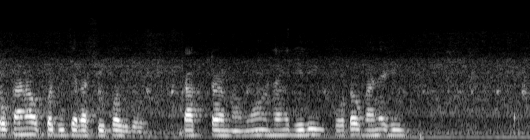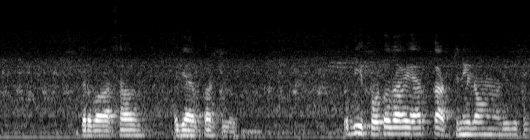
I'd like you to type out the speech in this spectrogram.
ਉਹ ਕਹਿੰਦਾ ਉੱਪਰ ਦੀ ਚਰਾਸੀ ਭੁੱਲ ਜਾਓ। ਡਾਕਟਰ ਮਨਮੋਹਨ ਸਿੰਘ ਜਿਹਦੀ ਫੋਟੋ ਕਹਿੰਦੇ ਸੀ, ਦਰਬਾਰ ਸਾਹਿਬ, ਅਜਾਇਬ ਘਰ ਚ ਲਾਉਣੀ। ਉਹਦੀ ਫੋਟੋ ਦਾ ਯਾਰ ਘਰ ਚ ਨਹੀਂ ਲਾਉਣ ਵਾਲੀ ਕਿਤੇ।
